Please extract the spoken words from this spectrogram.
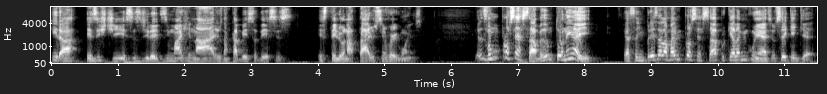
irá existir esses direitos imaginários na cabeça desses estelionatários sem vergonhas. Eles vão processar, mas eu não estou nem aí. Essa empresa ela vai me processar porque ela me conhece, eu sei quem que é.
